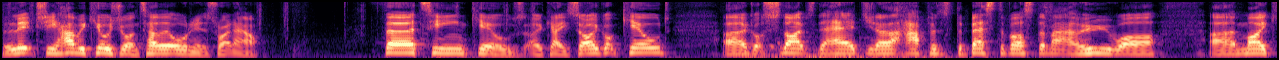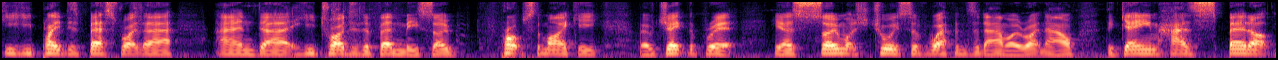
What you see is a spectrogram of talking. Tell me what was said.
Literally, how many kills you on? Tell the audience right now. 13 kills. Okay, so I got killed. Uh, got sniped in the head. You know, that happens to the best of us, no matter who you are. Uh, Mikey, he played his best right there. And uh, he tried to defend me. So props to Mikey. We have Jake the Brit. He has so much choice of weapons and ammo right now. The game has sped up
